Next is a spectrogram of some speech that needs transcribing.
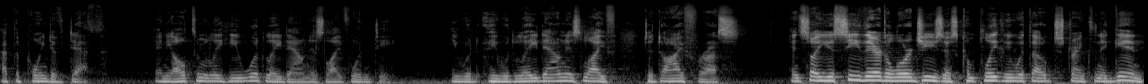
at the point of death. And he, ultimately, he would lay down his life, wouldn't he? He would, he would lay down his life to die for us. And so you see there the Lord Jesus completely without strength. And again,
